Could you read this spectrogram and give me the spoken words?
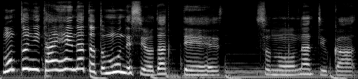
本当に大変だったと思うんですよ。だってそのなんていうか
